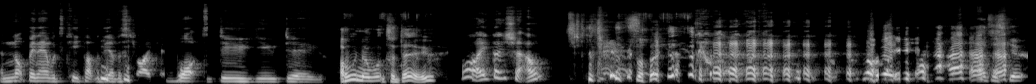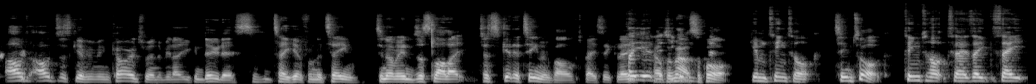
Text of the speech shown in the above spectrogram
and not been able to keep up with the other striker. What do you do? I wouldn't know what to do. Why? Don't shout. I'll just give I'll, I'll just give him encouragement and be like, you can do this, and take it from the team. Do you know what I mean? Just like, like just get the team involved, basically, So help him literally out, support. Give him team talk. Team talk. Team talk says they say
